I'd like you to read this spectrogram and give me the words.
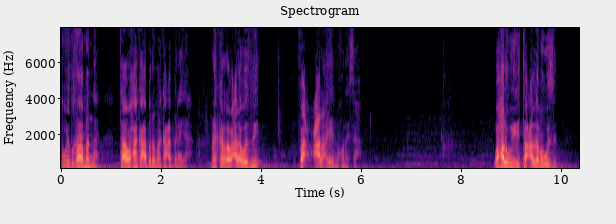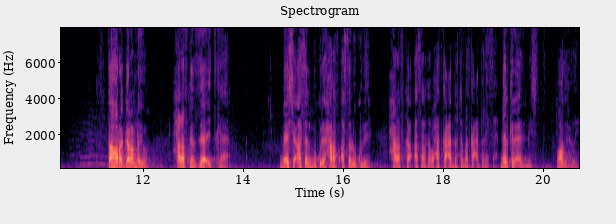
ku idqaamanna taa waxaan ka cabiran baan ka cabirayaa marka karama calaa wasni facala ayay noqonaysaa. Waxaa lagu yihi tacalamo wasan taa hore garanayo xarafkan zaa'idka meesha asal buu ku xaraf asaluu ku xarafka asalka waxaad ka cabirtan baad ka cabiraysaa meel kale aadi maysid. Waadix wey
